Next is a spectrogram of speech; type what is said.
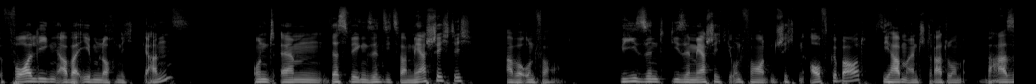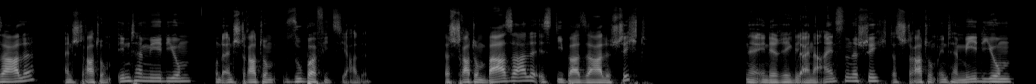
vorliegen, aber eben noch nicht ganz. Und ähm, deswegen sind sie zwar mehrschichtig, aber unverhornt. Wie sind diese mehrschichtig unverhornten Schichten aufgebaut? Sie haben ein Stratum basale, ein Stratum intermedium und ein Stratum superficiale. Das Stratum basale ist die basale Schicht, äh, in der Regel eine einzelne Schicht. Das Stratum intermedium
